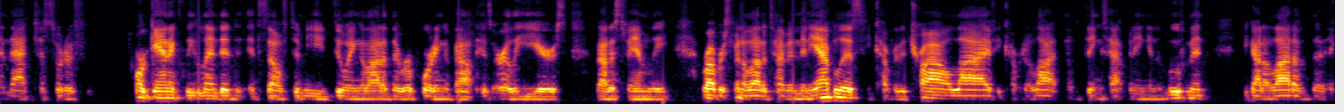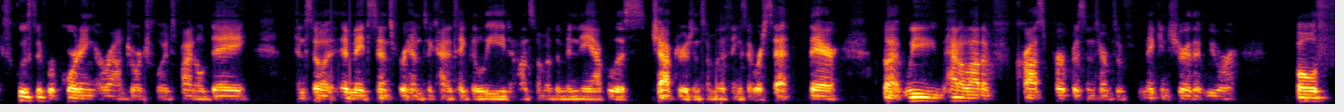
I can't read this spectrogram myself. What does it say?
and that just sort of organically lended itself to me doing a lot of the reporting about his early years, about his family. Robert spent a lot of time in Minneapolis. He covered the trial live. He covered a lot of things happening in the movement. He got a lot of the exclusive reporting around George Floyd's final day. And so it made sense for him to kind of take the lead on some of the Minneapolis chapters and some of the things that were set there. But we had a lot of cross purpose in terms of making sure that we were both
